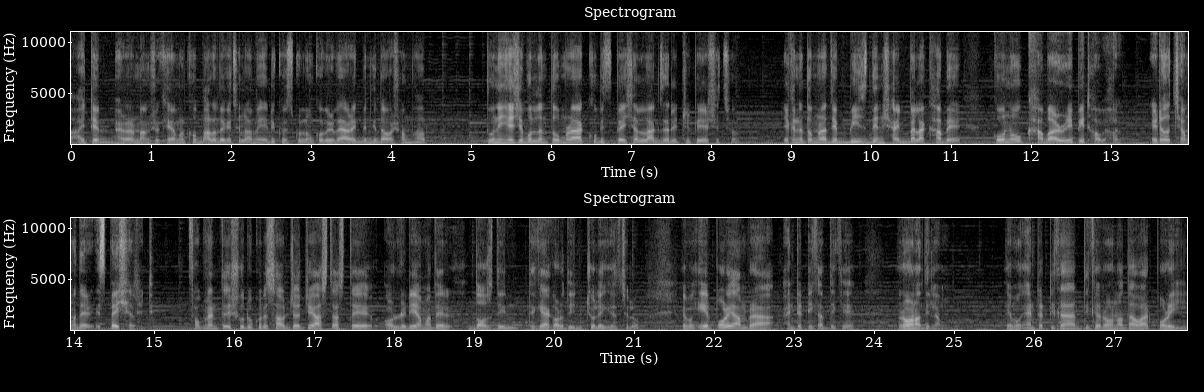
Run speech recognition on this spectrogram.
আইটেম, ভেড়ার মাংস খেয়ে আমার খুব ভালো লেগেছিলো। আমি রিকোয়েস্ট করলাম, কবির ভাই, আরেকদিন কি দেওয়া সম্ভব? তো উনি হেসে বললেন, তোমরা খুব স্পেশাল লাক্সারি ট্রিপে এসেছ। এখানে তোমরা যে বিশ দিন ষাট বেলা খাবে, কোনো খাবার রিপিট হবে। এটা হচ্ছে আমাদের স্পেশালিটি ফকল্যান্ড থেকে শুরু করে সাউথ জর্জিয়া আস্তে আস্তে অলরেডি আমাদের দশ দিন থেকে এগারো দিন চলে গিয়েছিল এবং এরপরে আমরা অ্যান্টার্কটিকার দিকে রওনা দিলাম। এবং অ্যান্টার্কটিকার দিকে রওনা দেওয়ার পরেই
